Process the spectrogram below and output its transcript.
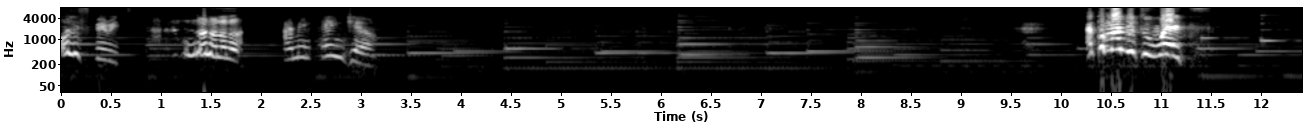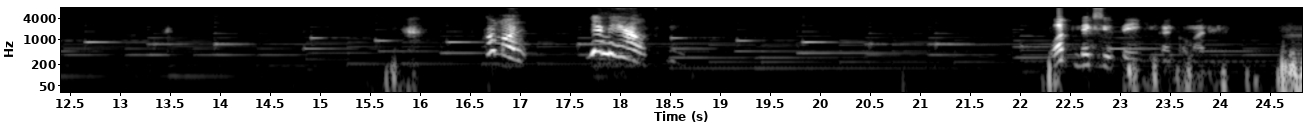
Holy Spirit. No, no, no, no. I mean angel. To wait. Come on, hear me out. What makes you think you can command me?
